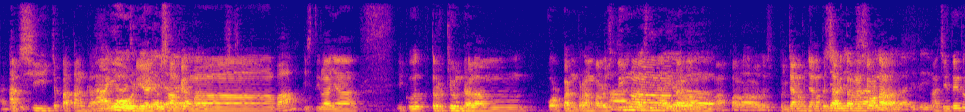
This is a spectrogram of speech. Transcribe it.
Aksi Cepat Tanggap. Ah, iya, oh, ACT, dia iya, itu iya, sampai iya. me- apa? Istilahnya ikut terjun dalam korban perang Palestina, Ah, Palestina, iya. dalam apalah bencana-bencana besar internasional. iya, ACT. ACT itu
